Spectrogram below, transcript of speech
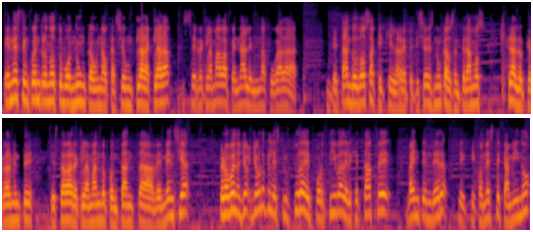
En este encuentro no tuvo nunca una ocasión clara, clara. Se reclamaba penal en una jugada de tan dudosa que, que en las repeticiones nunca nos enteramos que era lo que realmente estaba reclamando con tanta vehemencia. Pero bueno, yo, yo creo que la estructura deportiva del Getafe va a entender que, con este camino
